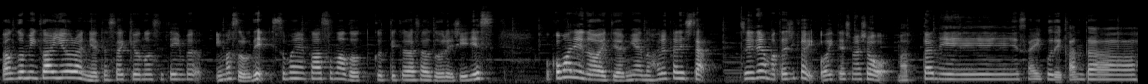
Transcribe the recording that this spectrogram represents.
番組概要欄には手先を載せていますので質問や感想などを送ってくださると嬉しいです。ここまでのお相手は宮野遥でした。それではまた次回お会いいたしましょう。またね最後で噛んだ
